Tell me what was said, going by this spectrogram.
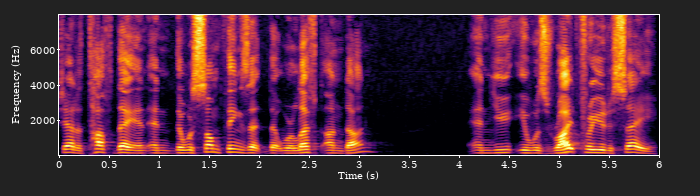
She had a tough day, and, and there were some things that, that were left undone, and you, it was right for you to say,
